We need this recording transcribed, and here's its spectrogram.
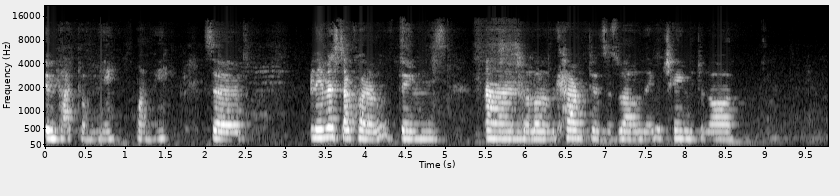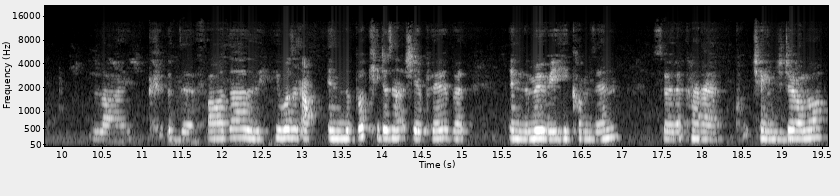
impact on me. On me, so they missed out quite a lot of things, and a lot of the characters as well. They were changed a lot. Like the father, he wasn't in the book. He doesn't actually appear, but in the movie he comes in. So that kind of changed it a lot.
